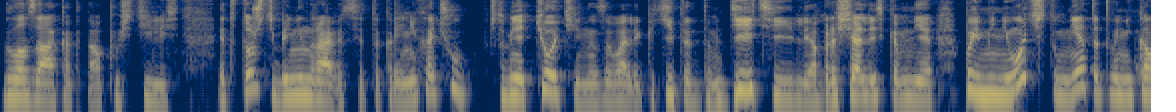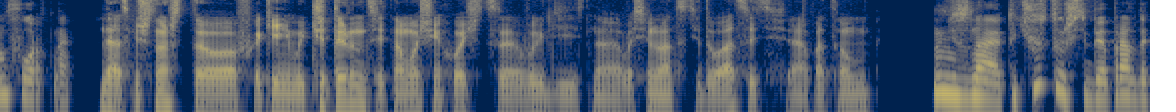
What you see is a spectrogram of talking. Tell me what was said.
глаза как-то опустились, это тоже тебе не нравится. Это я не хочу, чтобы меня тетей называли какие-то там дети или обращались ко мне по имени-отчеству, мне от этого некомфортно. Да, смешно, что в какие-нибудь 14 нам очень хочется выглядеть на 18 и 20, а потом ну не знаю, ты чувствуешь себя, правда,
